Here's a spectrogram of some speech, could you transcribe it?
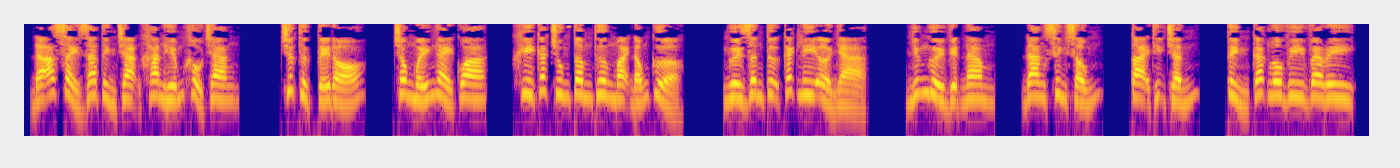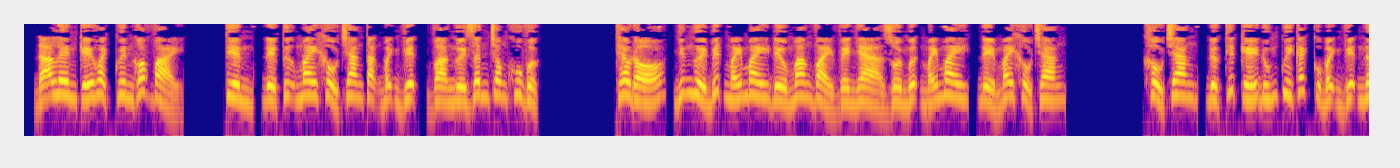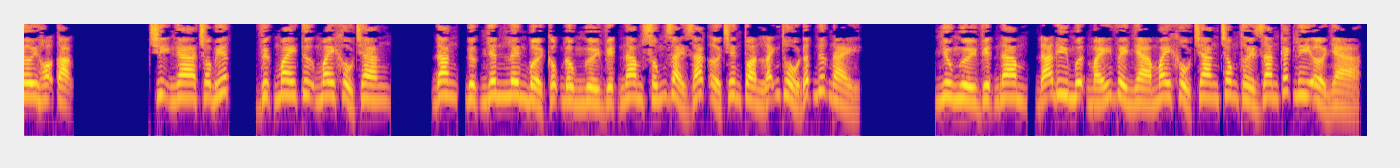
Đã xảy ra tình trạng khan hiếm khẩu trang. Trước thực tế đó, trong mấy ngày qua, khi các trung tâm thương mại đóng cửa, người dân tự cách ly ở nhà, những người Việt Nam đang sinh sống tại thị trấn, tỉnh Karlovy Vary đã lên kế hoạch quyên góp vải, tiền để tự may khẩu trang tặng bệnh viện và người dân trong khu vực. Theo đó, những người biết máy may đều mang vải về nhà rồi mượn máy may để may khẩu trang. Khẩu trang được thiết kế đúng quy cách của bệnh viện nơi họ tặng. Chị Nga cho biết, việc may tự may khẩu trang đang được nhân lên bởi cộng đồng người Việt Nam sống rải rác ở trên toàn lãnh thổ đất nước này. Nhiều người Việt Nam đã đi mượn máy về nhà may khẩu trang trong thời gian cách ly ở nhà.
